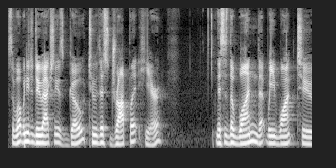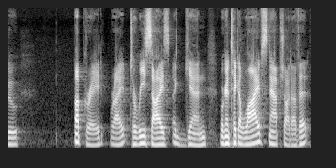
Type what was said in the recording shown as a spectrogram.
So what we need to do actually is go to this droplet here. This is the one that we want to upgrade, right, to resize again. We're going to take a live snapshot of it.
